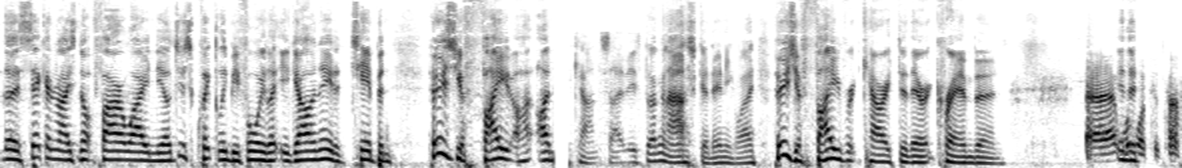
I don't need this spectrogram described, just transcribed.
the second race not far away, Neil. Just quickly before we let you go, I need a tip. And who's your favourite? I, I can't say this, but I'm going to ask it anyway. Who's your favourite character there at Cranbourne? Uh, the... What's a tough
